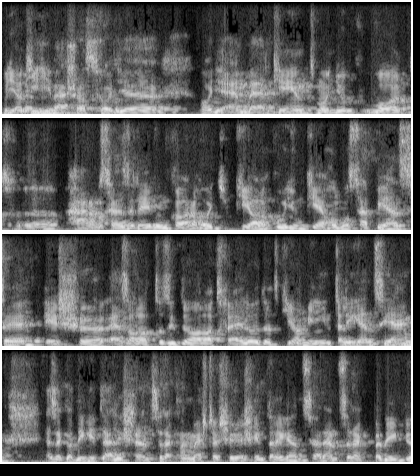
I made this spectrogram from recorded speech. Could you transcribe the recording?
Ugye a kihívás az, hogy, hogy emberként mondjuk volt 300 ezer évünk arra, hogy kialakuljunk ilyen homo sapiens és ez alatt az idő alatt fejlődött ki a mi intelligenciánk. Ezek a digitális rendszerek, meg mesterséges intelligencia rendszerek pedig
